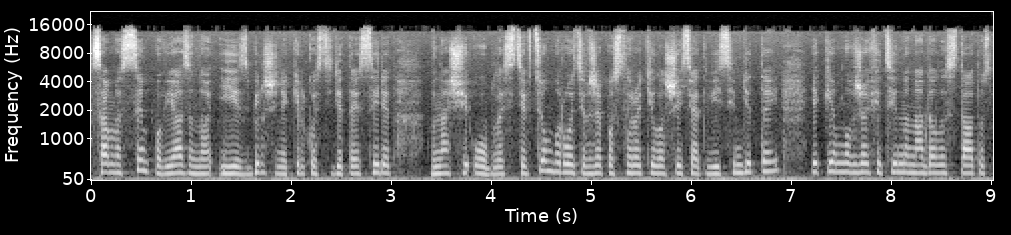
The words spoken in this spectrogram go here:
Саме з цим пов'язано і збільшення кількості дітей-сиріт в нашій області. В цьому році вже посиротіло 68 дітей, яким ми вже офіційно надали статус.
